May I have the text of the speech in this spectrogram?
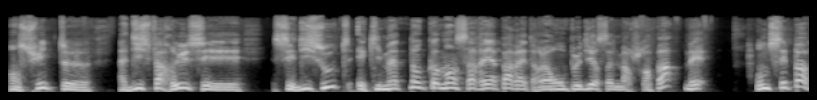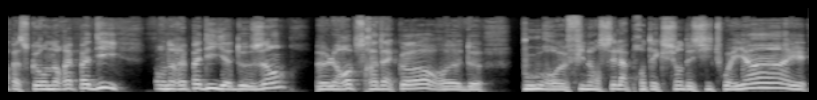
ensuite euh, a disparu, s'est dissoute et qui maintenant commence à réapparaître. Alors on peut dire ça ne marchera pas, mais on ne sait pas parce qu'on n'aurait pas dit, on n'aurait pas dit il y a deux ans, l'Europe sera d'accord de pour financer la protection des citoyens et,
